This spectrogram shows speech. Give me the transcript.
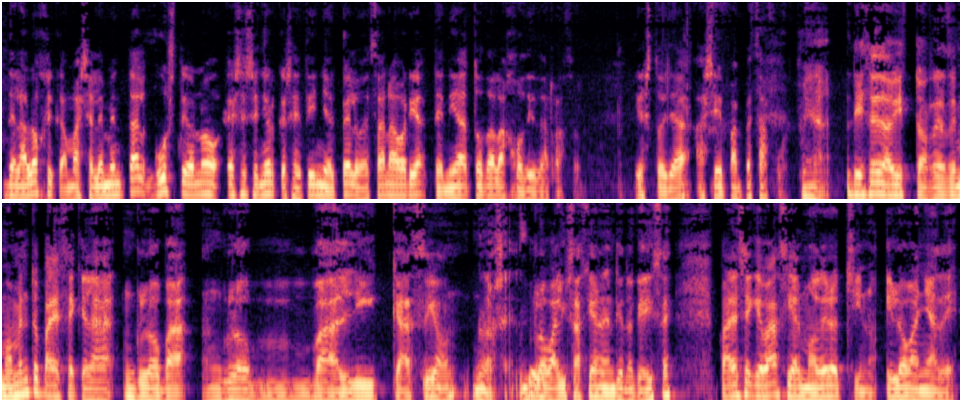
de la lógica más elemental, guste o no ese señor que se tiñe el pelo de zanahoria, tenía toda la jodida razón. Y esto ya así para empezar fuerte. Mira, dice David Torres, de momento parece que la globa, globalización, no sé, globalización entiendo que dice, parece que va hacia el modelo chino. Y luego añade,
